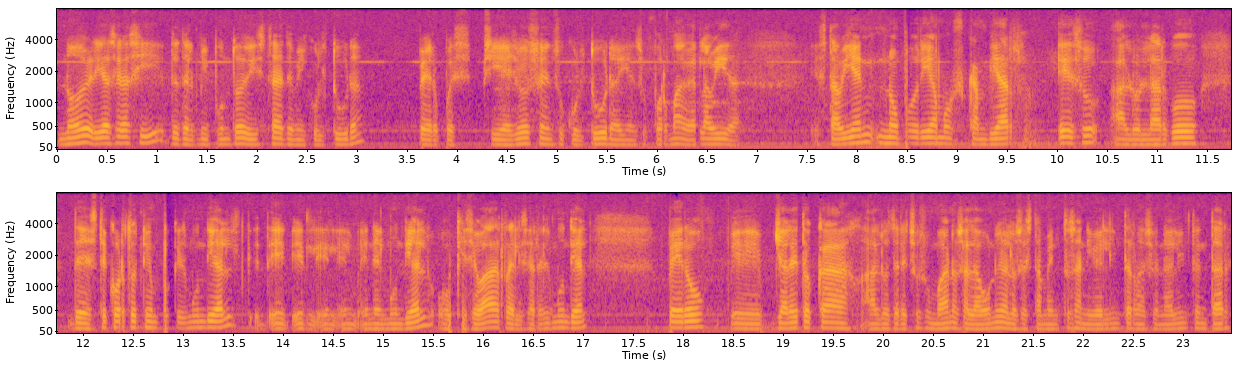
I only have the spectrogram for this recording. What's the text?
no debería ser así desde mi punto de vista, desde mi cultura, pero pues si ellos en su cultura y en su forma de ver la vida está bien, no podríamos cambiar eso a lo largo de este corto tiempo que es mundial, en el mundial o que se va a realizar el mundial, pero eh, ya le toca a los derechos humanos, a la ONU y a los estamentos a nivel internacional intentar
